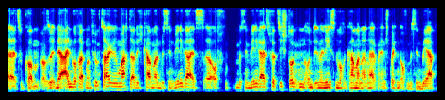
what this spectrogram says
äh, zu kommen. Also in der einen Woche hat man fünf Tage gemacht, dadurch kam man ein bisschen weniger als äh, auf ein bisschen weniger als 40 Stunden und in der nächsten Woche kam man dann halt entsprechend auf ein bisschen mehr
